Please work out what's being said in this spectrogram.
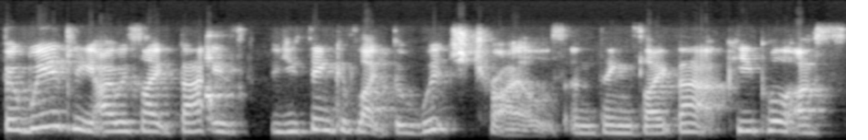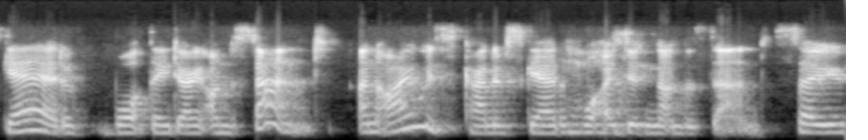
but weirdly, I was like, that is you think of like the witch trials and things like that. People are scared of what they don't understand. And I was kind of scared of what I didn't understand. So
